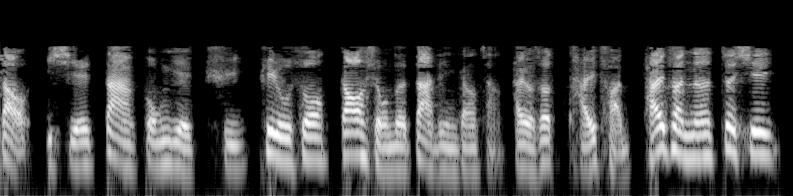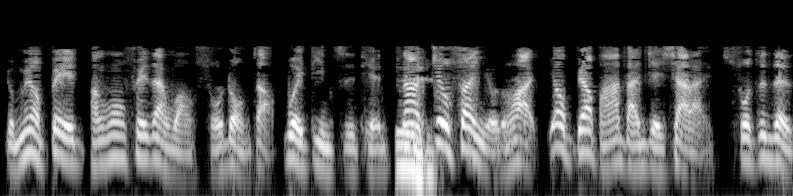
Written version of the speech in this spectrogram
到一些大工业区，譬如说高雄的大炼钢厂，还有说台船，台船呢。这些有没有被航空飞弹网所笼罩，未定之天。那就算有的话，要不要把它拦截下来？说真的，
